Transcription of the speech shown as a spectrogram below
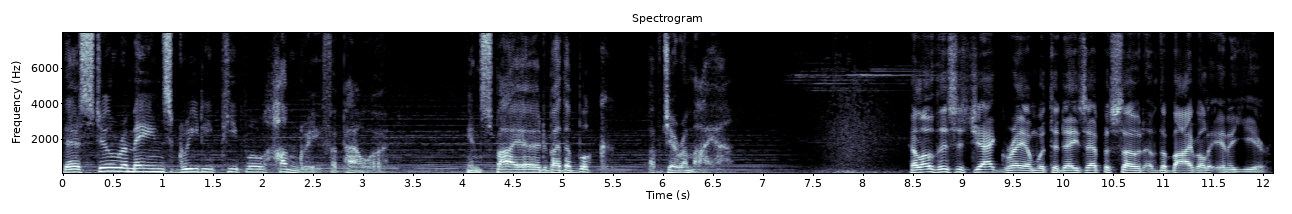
there still remains greedy people hungry for power, inspired by the book of Jeremiah. Hello, this is Jack Graham with today's episode of the Bible in a Year.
